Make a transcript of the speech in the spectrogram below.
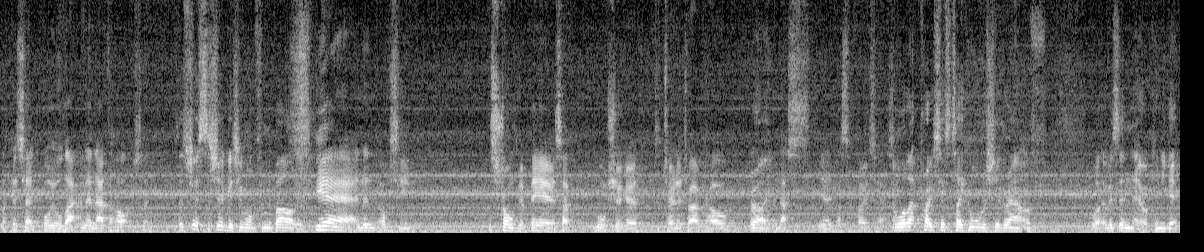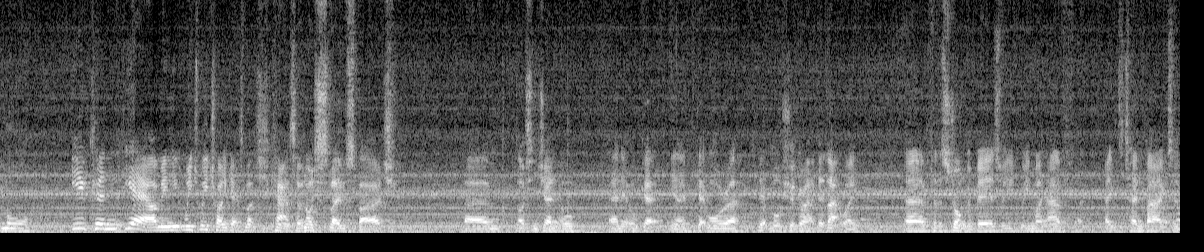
like I said, boil that, and then add the hops. So. So it's just the sugars you want from the barley. Yeah, and then obviously the stronger beers have more sugar to turn into alcohol, Right. and that's you know that's the process. And will that process take all the sugar out of whatever's in there, or can you get more? You can, yeah. I mean, we, we try and get as much as you can. So a nice slow sparge, um, nice and gentle, and it will get you know get more uh, get more sugar out of it that way. Uh, for the stronger beers, we, we might have eight to ten bags of,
